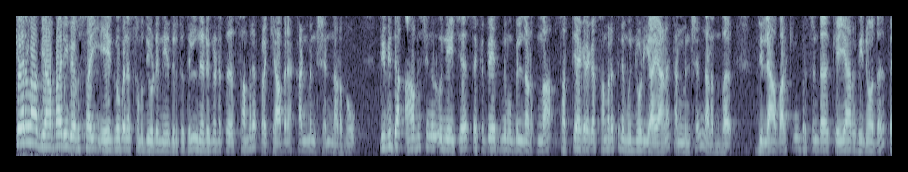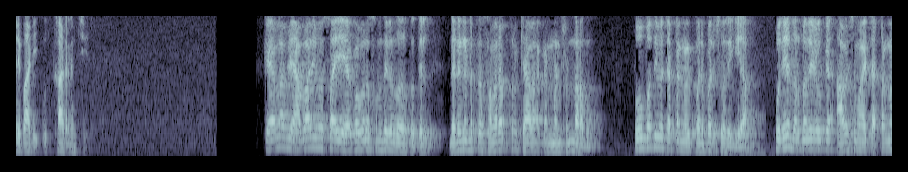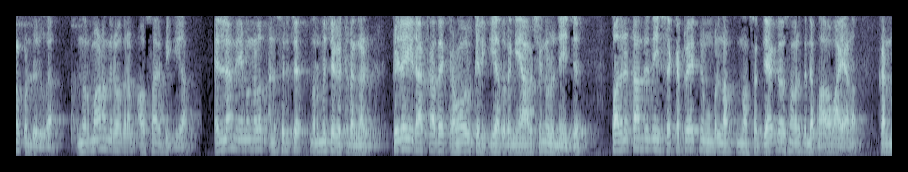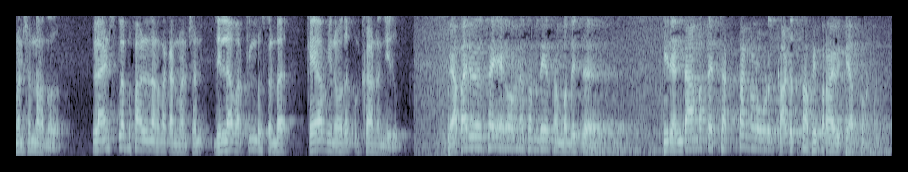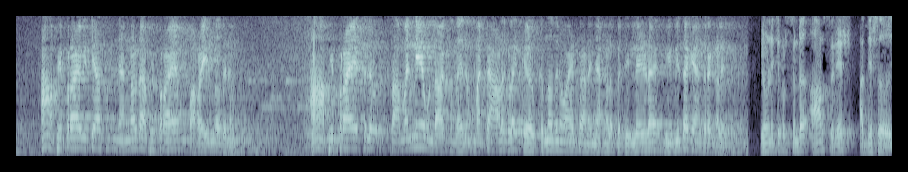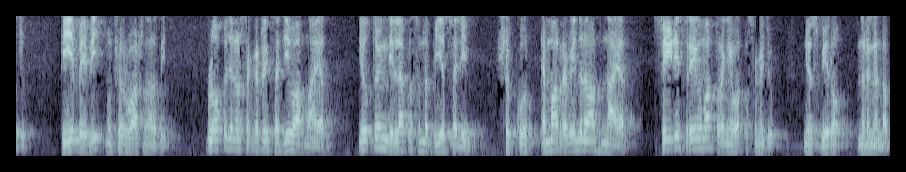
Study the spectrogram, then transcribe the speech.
കേരള വ്യാപാരി വ്യവസായി ഏകോപന സമിതിയുടെ നേതൃത്വത്തിൽ നെടുങ്കണ്ടത്ത് സമരപ്രഖ്യാപന കൺവെൻഷൻ നടന്നു. വിവിധ ആവശ്യങ്ങൾ ഉന്നയിച്ച് സെക്രട്ടേറിയറ്റിന് മുമ്പിൽ നടത്തുന്ന സത്യാഗ്രഹ സമരത്തിന് മുന്നോടിയായാണ് കൺവെൻഷൻ നടന്നത്. ജില്ലാ working president K R Vinod പരിപാടി ഉദ്ഘാടനം ചെയ്തു. കേരള വ്യാപാരി വ്യവസായി ഏകോപന സമിതിയുടെ നേതൃത്വത്തിൽ നെടുങ്കണ്ടത്ത് സമരപ്രഖ്യാപന കൺവെൻഷൻ നടന്നു. ഭൂപതിവ് ചട്ടങ്ങൾ പുനഃപരിശോധിക്കുക പുതിയ നിർമ്മിതികൾക്ക് ആവശ്യമായ ചട്ടങ്ങൾ കൊണ്ടുവരിക നിർമ്മാണ നിരോധനം അവസാനിപ്പിക്കുക എല്ലാ നിയമങ്ങളും അനുസരിച്ച് നിർമ്മിച്ച കെട്ടിടങ്ങൾ പിഴ ഈടാക്കാതെ ക്രമവൽക്കരിക്കുക തുടങ്ങിയ ആവശ്യങ്ങൾ ഉന്നയിച്ച് പതിനെട്ടാം തീയതി സെക്രട്ടേറിയറ്റിന് മുമ്പിൽ നടത്തുന്ന സത്യാഗ്രഹ സമരത്തിന്റെ ഭാഗമായാണ് കൺവെൻഷൻ നടന്നത്. ലയൺസ് ക്ലബ് ഹാളിൽ നടന്ന കൺവെൻഷൻ ജില്ലാ working president K R Vinod ഉദ്ഘാടനം ചെയ്തു. വ്യാപാരി വ്യവസായ ഏകോപന സമിതിയെ സംബന്ധിച്ച് ഈ രണ്ടാമത്തെ ചട്ടങ്ങളോട് കടുത്ത അഭിപ്രായ വ്യത്യാസമുണ്ട്. ആ അഭിപ്രായ വ്യത്യാസം ഞങ്ങളുടെ അഭിപ്രായം പറയുന്നതിനും ആ അഭിപ്രായത്തിൽ ഒരു സമന്വയം ഉണ്ടാക്കുന്നതിനും മറ്റാളുകളെ കേൾക്കുന്നതിനുമായിട്ടാണ് ഞങ്ങളിപ്പോൾ ജില്ലയുടെ വിവിധ കേന്ദ്രങ്ങളിൽ യൂണിറ്റ് പ്രസിഡന്റ് ആർ സുരേഷ് അധ്യക്ഷത വഹിച്ചു. പി എം ബേബി മുഖ്യപ്രഭാഷണം നടത്തി. Block general secretary Sajeev R Nair youth wing ജില്ലാ president P S Saleem Shukkoor M R Raveendranathan Nair C D Sreekumar തുടങ്ങിയവർ പ്രസംഗിച്ചു. News bureau Nedumkandam.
